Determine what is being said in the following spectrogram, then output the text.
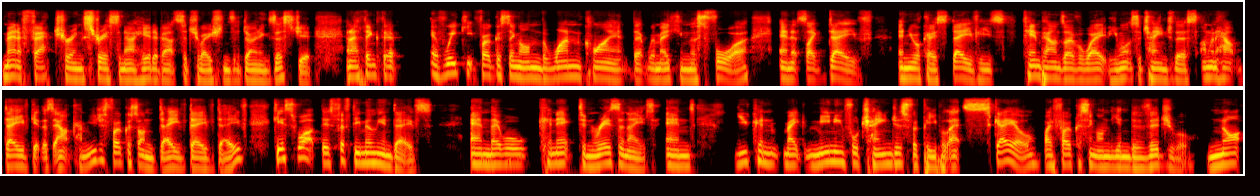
manufacturing stress in our head about situations that don't exist yet. And I think that if we keep focusing on the one client that we're making this for, and it's like, Dave, in your case, Dave, he's 10 pounds overweight. He wants to change this. I'm going to help Dave get this outcome. You just focus on Dave, Dave, Dave. Guess what? There's 50 million Daves and they will connect and resonate. And you can make meaningful changes for people at scale by focusing on the individual, not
